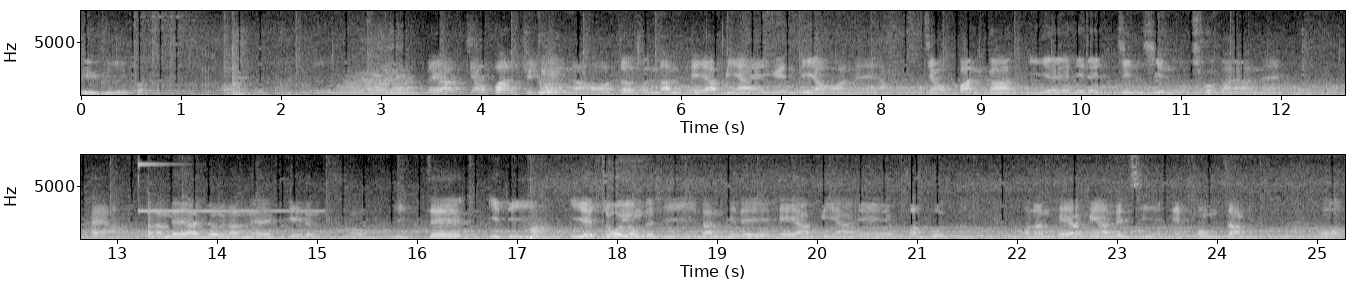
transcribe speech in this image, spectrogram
玉米粉，哦，对啊，搅拌均匀啦，吼，做成咱虾仔饼的原料安尼啊，搅拌甲伊的迄个筋性有出来安尼，系啊，啊，咱要爱落咱的鸡卵，吼，伊这一直伊的作用就是咱迄个虾仔饼的发粉啊，哦，咱虾仔饼咧煎会膨胀，吼，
